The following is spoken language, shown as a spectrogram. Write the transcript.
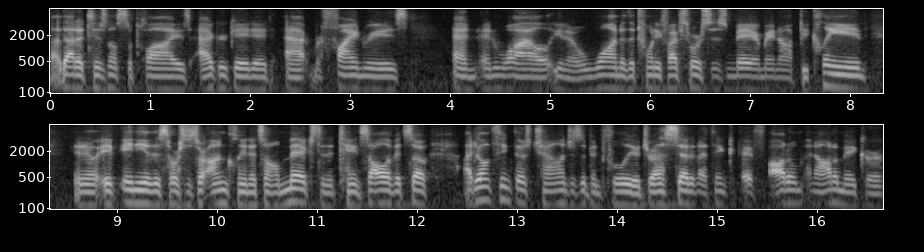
uh, that artisanal supply is aggregated at refineries, and and while you know one of the 25 sources may or may not be clean, you know, if any of the sources are unclean, it's all mixed and it taints all of it. So I don't think those challenges have been fully addressed yet. And I think if auto an automaker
